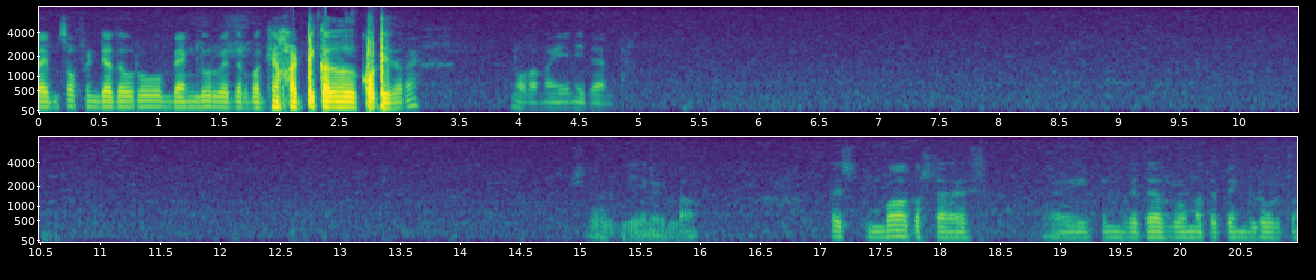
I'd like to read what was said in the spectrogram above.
ಟೈಮ್ಸ್ ಆಫ್ ಇಂಡಿಯಾದವರು ಬೆಂಗಳೂರು ವೆದರ್ ಬಗ್ಗೆ ಆರ್ಟಿಕಲ್ ಕೊಟ್ಟಿದ್ದಾರೆ. ನೋಡೋಣ, ಏನಿದೆ ಅಂತ. ಸೊ ಏನಿಲ್ಲ ಗೈಸ್ ತುಂಬ ಕಷ್ಟ ಈಗಿನ ವೆದರು ಮತ್ತು ಬೆಂಗಳೂರ್ದು.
